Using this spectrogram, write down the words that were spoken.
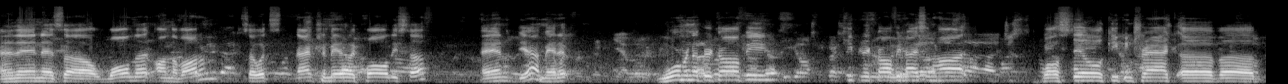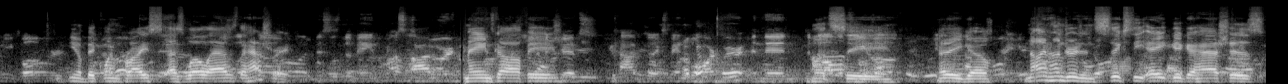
and then it's a walnut on the bottom. So it's actually made out of quality stuff. And yeah, man, it warming up your coffee, keeping your coffee nice and hot, while still keeping track of uh, you know Bitcoin price as well as the hash rate. This is the main processing board. Main coffee. Chips. You have the expandable hardware, and then the Let's see. There you go. 968 gigahashes.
